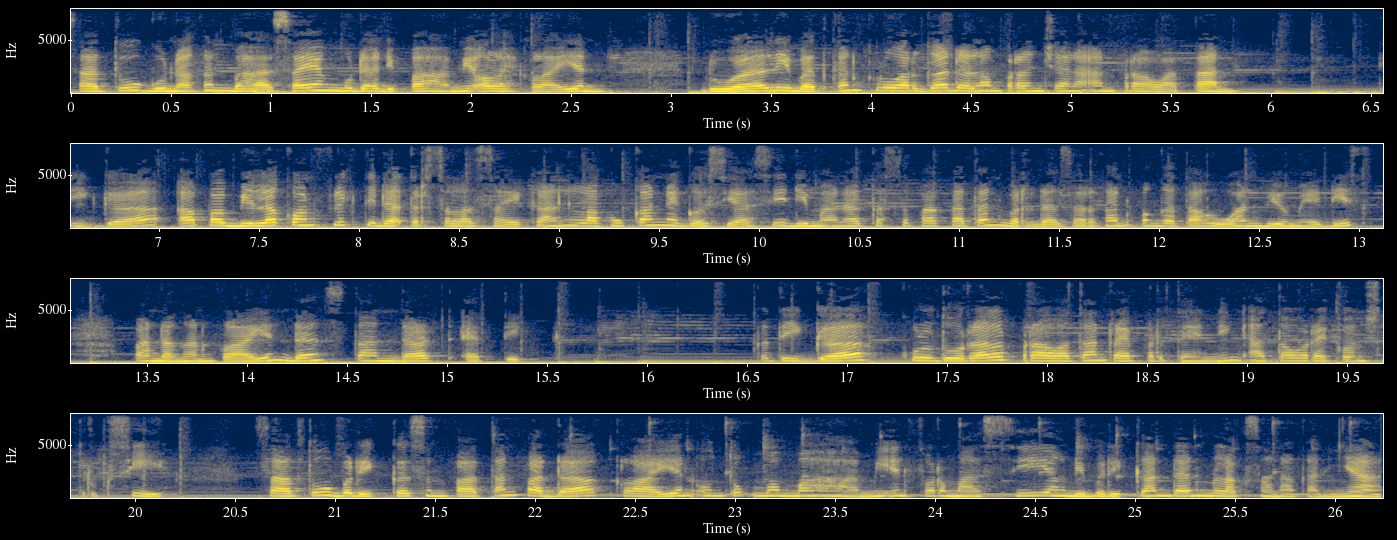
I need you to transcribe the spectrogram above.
1. Gunakan bahasa yang mudah dipahami oleh klien. 2. Libatkan keluarga dalam perencanaan perawatan. 3. Apabila konflik tidak terselesaikan, lakukan negosiasi di mana kesepakatan berdasarkan pengetahuan biomedis, pandangan klien, dan standar etik. Ketiga, kultural perawatan repertaining atau rekonstruksi. Satu, beri kesempatan pada klien untuk memahami informasi yang diberikan dan melaksanakannya.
